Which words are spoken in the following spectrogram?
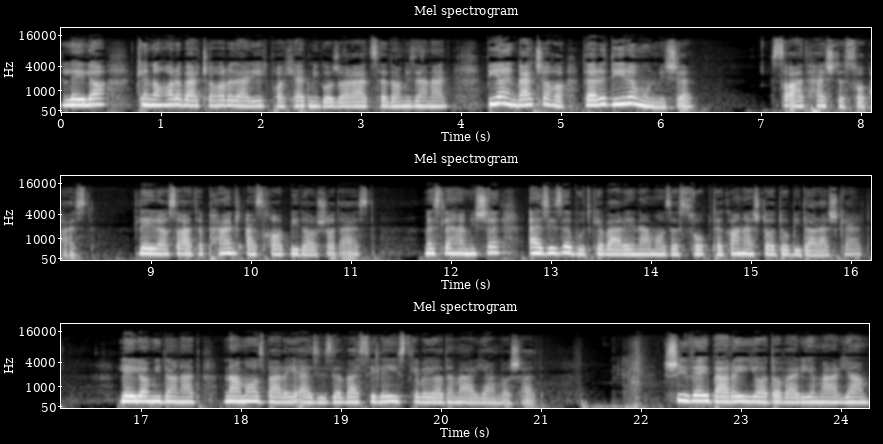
لیلا که نهار بچه ها را در یک پاکت می‌گذارد صدا می‌زند بیاین بچه ها داره دیرمون میشه. ساعت هشت صبح است. لیلا ساعت پنج از خواب بیدار شده است. مثل همیشه عزیزه بود که برای نماز صبح تکانش داد و بیدارش کرد. لیلا می‌داند نماز برای عزیزه وسیله است که به یاد مریم باشد. شیوهی برای یادآوری مریم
